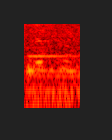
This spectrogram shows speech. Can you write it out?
Zaraz tam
